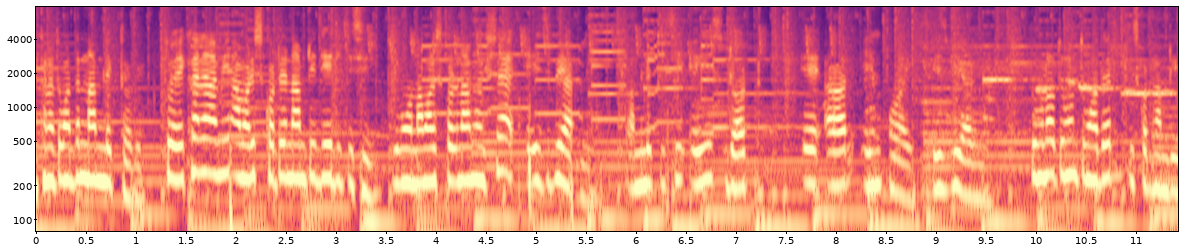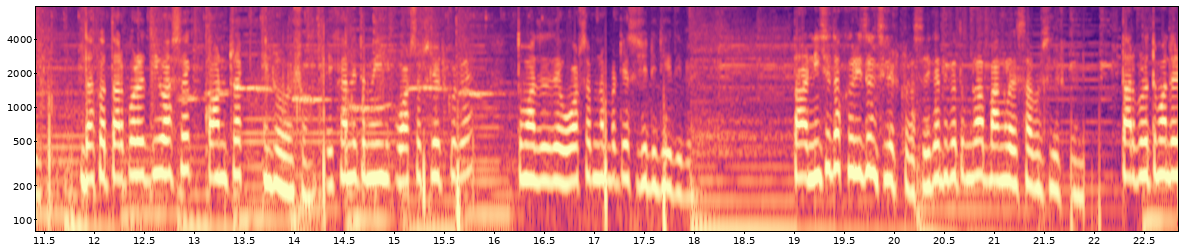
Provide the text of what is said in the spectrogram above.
এখানে তোমাদের নাম লিখতে হবে। তো এখানে আমি আমার স্কটের নামটি দিয়ে দিতেছি। যেমন আমার স্কটের নাম হচ্ছে এইচ বি আর্মি আমি লিখতেছি H dot A R M Y H B army তোমরাও তেমন তোমাদের স্কটের নাম দিয়ে দেখো, তারপরে দিও আছে কন্ট্রাক্ট ইনফরমেশন এখানে তুমি হোয়াটসঅ্যাপ সিলেক্ট করে তোমাদের যে হোয়াটসঅ্যাপ নাম্বারটি আছে সেটি দিয়ে দিবে। তার নিচে দেখো রিজন সিলেক্ট করা আছে। এখান থেকে তোমরা বাংলাদেশ সার্ভার সিলেক্ট করে তারপরে তোমাদের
